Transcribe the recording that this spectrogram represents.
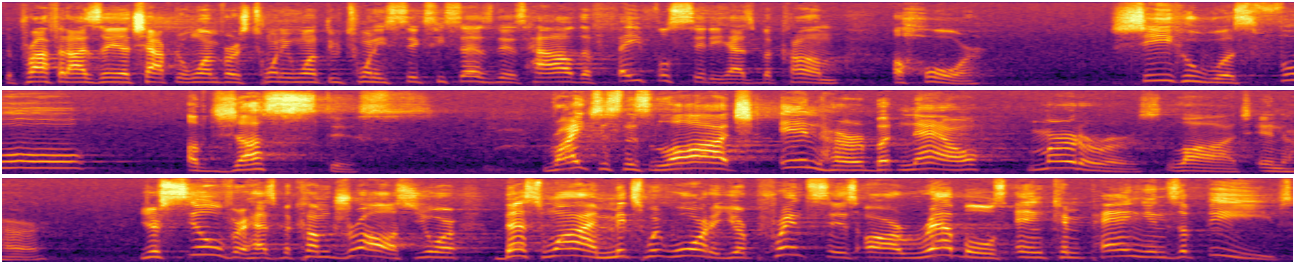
The prophet Isaiah, chapter 1, verse 21 through 26, he says this How the faithful city has become a whore. She who was full of justice, righteousness lodged in her, but now murderers lodge in her. Your silver has become dross, your best wine mixed with water. Your princes are rebels and companions of thieves.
